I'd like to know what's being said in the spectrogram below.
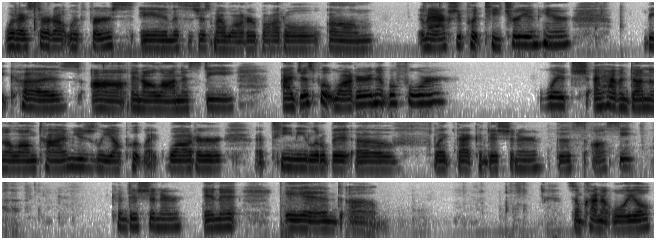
what I start out with first, and this is just my water bottle. Um, and I actually put tea tree in here because, uh, in all honesty, I just put water in it before, which I haven't done in a long time. Usually I'll put like water, a teeny little bit of like that conditioner, this Aussie conditioner in it, and um, some kind of oil.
